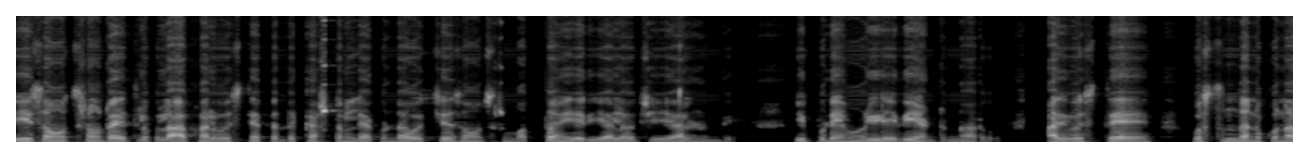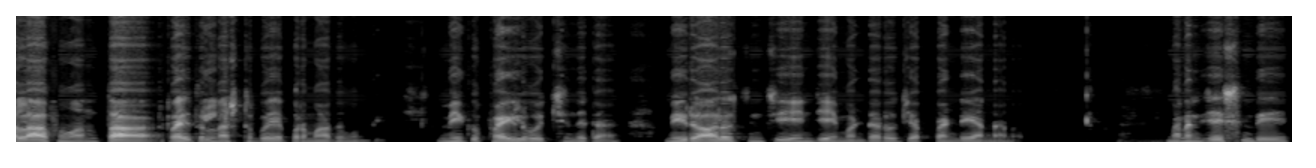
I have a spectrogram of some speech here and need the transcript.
ఈ సంవత్సరం రైతులకు లాభాలు వస్తే పెద్ద కష్టం లేకుండా వచ్చే సంవత్సరం మొత్తం ఏరియాలో చేయాలని ఉంది ఇప్పుడేమో లెవీ అంటున్నారు. అది వస్తే వస్తుందనుకున్న లాభం అంతా రైతులు నష్టపోయే ప్రమాదం ఉంది. మీకు ఫైల్ వచ్చిందట. మీరు ఆలోచించి ఏం చేయమంటారో చెప్పండి అన్నాను. మనం చేసింది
